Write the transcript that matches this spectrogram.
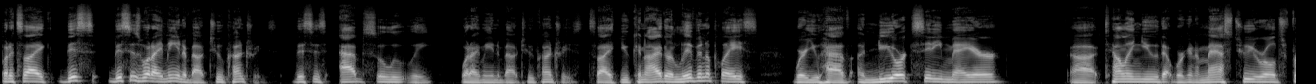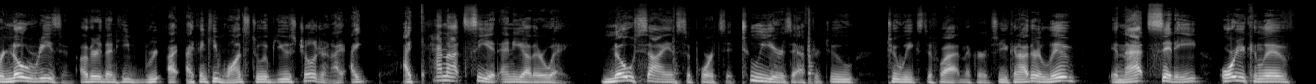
But it's like this, this is what I mean about two countries. This is absolutely what I mean about two countries. It's like you can either live in a place where you have a New York City mayor uh, telling you that we're going to mask two year olds for no reason other than he, I, I, think he wants to abuse children. I, I, I cannot see it any other way. No science supports it. Two years after two two weeks to flatten the curve. So you can either live in that city or you can live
